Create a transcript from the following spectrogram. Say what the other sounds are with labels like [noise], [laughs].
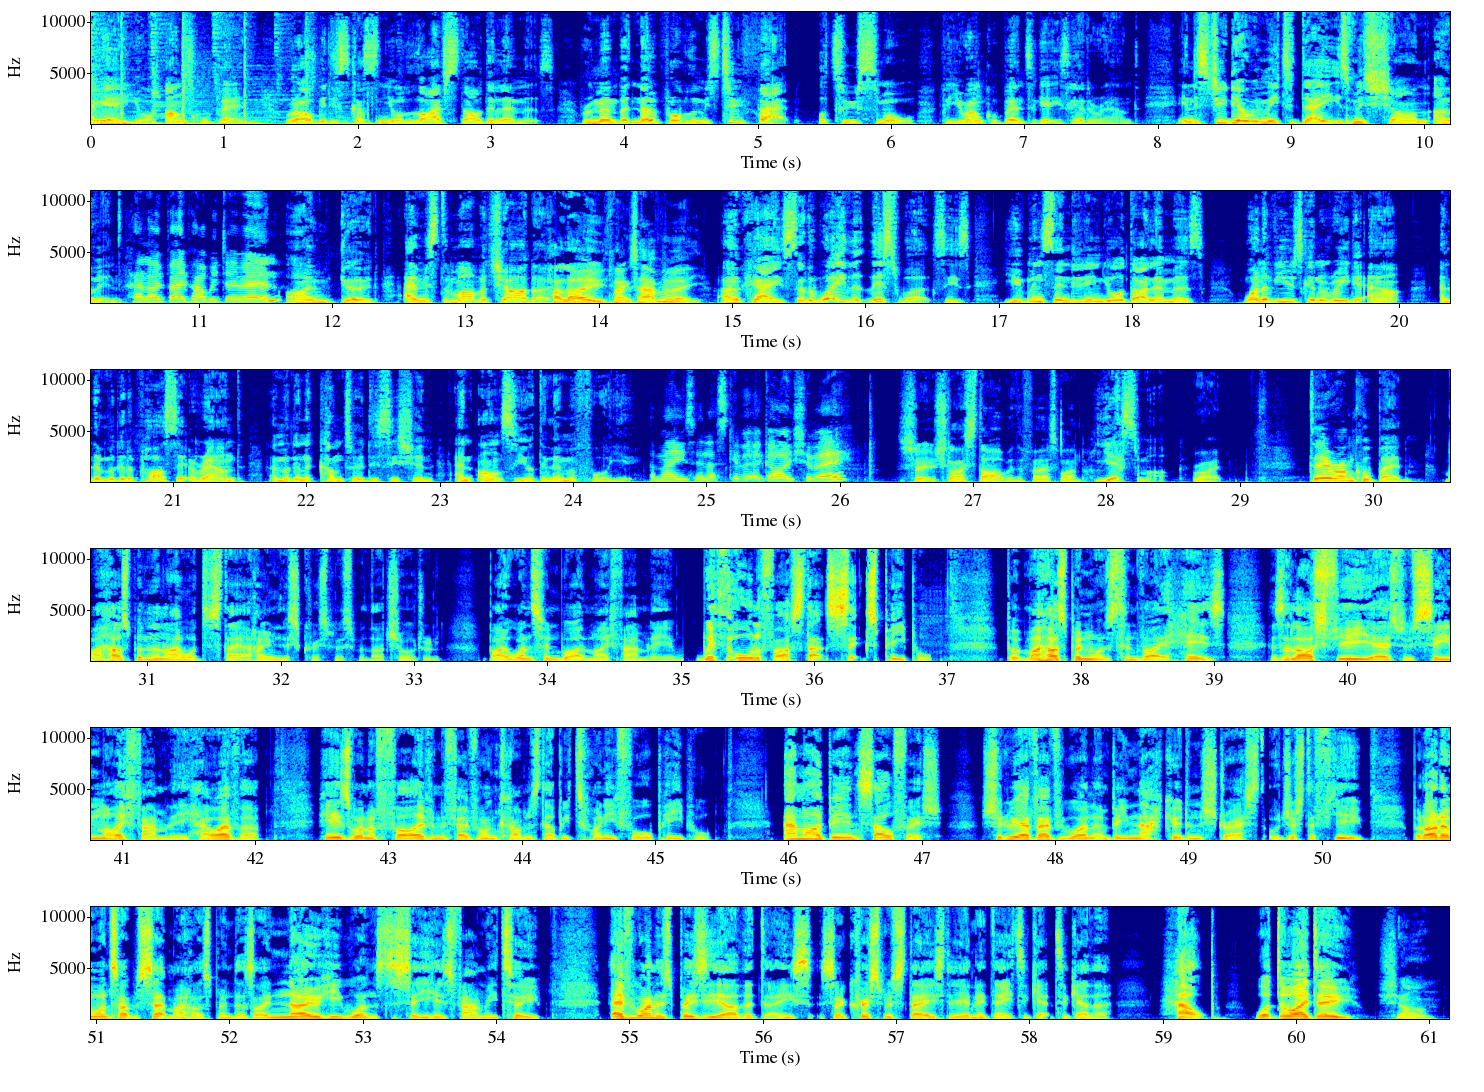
Fadu, aka your Uncle Ben, where I'll be discussing your lifestyle dilemmas. Remember, no problem is too fat or too small for your Uncle Ben to get his head around. In the studio with me today is Miss Sean Owen. Hello, babe. How we doing? I'm good. And Mr. Mark Machado. Hello, thanks for having me. Okay, so the way that this works is you've been sending in your dilemmas, one of you is going to read it out, and then we're going to pass it around and we're going to come to a decision and answer your dilemma for you. Amazing. Let's give it a go, shall we? Shall, shall I start with the first one? Yes, Mark. Right. Dear Uncle Ben, My husband and I want to stay at home this Christmas with our children, but I want to invite my family. With all of us, that's six people. But my husband wants to invite his, as the last few years we've seen my family. However, he's one of five, and if everyone comes, there'll be 24 people. Am I being selfish? Should we have everyone and be knackered and stressed, or just a few? But I don't want to upset my husband, as I know he wants to see his family too. Everyone is busy the other days, so Christmas Day is the only day to get together. Help! What do I do? Sean.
